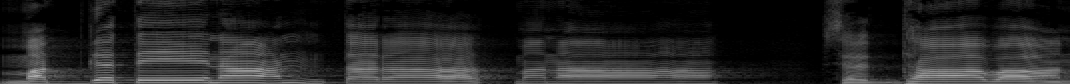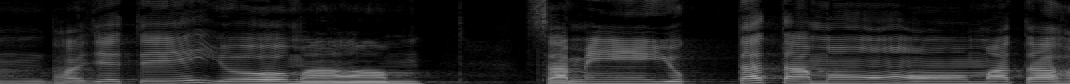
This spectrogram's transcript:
मद्गतेनान्तरात्मना श्रद्धावान् भजते यो मां समे युक्ततमो मतः।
